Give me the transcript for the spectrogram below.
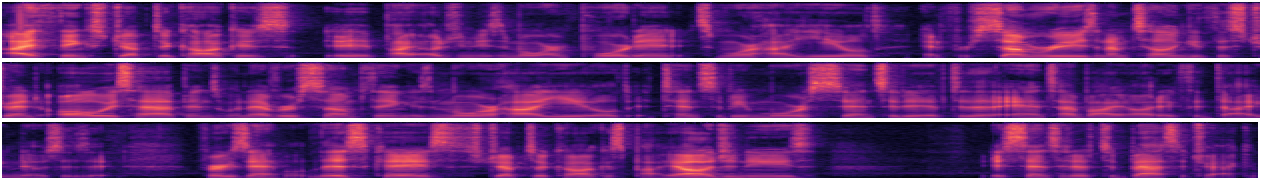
I think Streptococcus eh, pyogenes is more important. It's more high yield. And for some reason, I'm telling you, this trend always happens. Whenever something is more high yield, it tends to be more sensitive to the antibiotic that diagnoses it. For example, this case, Streptococcus pyogenes is sensitive to bacitracin.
